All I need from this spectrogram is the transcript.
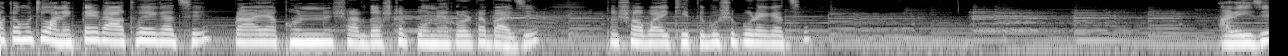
মোটামুটি অনেকটাই রাত হয়ে গেছে। প্রায় এখন সাড়ে দশটা, পৌনে এগারোটা বাজে। তো সবাই খেতে বসে পড়ে গেছে। আর এই যে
